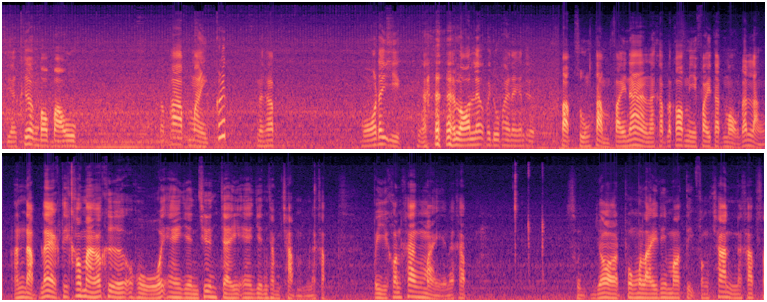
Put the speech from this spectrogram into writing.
เสียงเครื่องเบาๆ สภาพใหม่กริบนะครับ โม้ได้อีก ร้อนแล้วไปดูภายในกันเถอะ ปรับสูงต่ำไฟหน้านะครับ แล้วก็มีไฟตัดหมอกด้านหลัง อันดับแรกที่เข้ามาก็คือ โอ้โหแอร์เย็นชื่นใจแอร์เย็นฉ่ำๆนะครับ ปีค่อนข้างใหม่นะครับ สุดยอดพวงมาลัยนี่มัลติฟังก์ชันนะครับ ส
